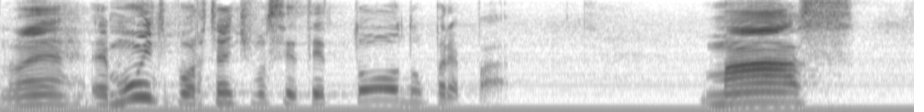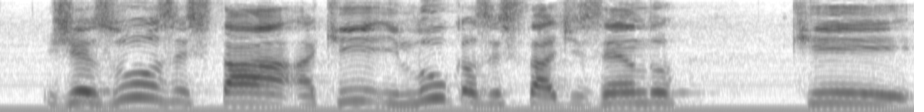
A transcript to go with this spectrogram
não é? É muito importante você ter todo o preparo. Mas Jesus está aqui e Lucas está dizendo que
